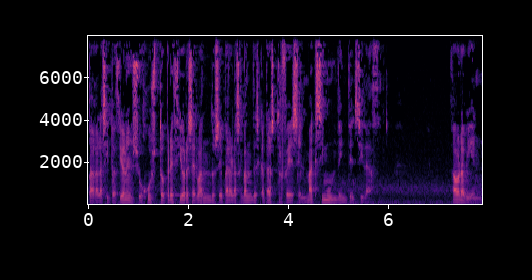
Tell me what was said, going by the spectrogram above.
paga la situación en su justo precio reservándose para las grandes catástrofes el máximo de intensidad. Ahora bien,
